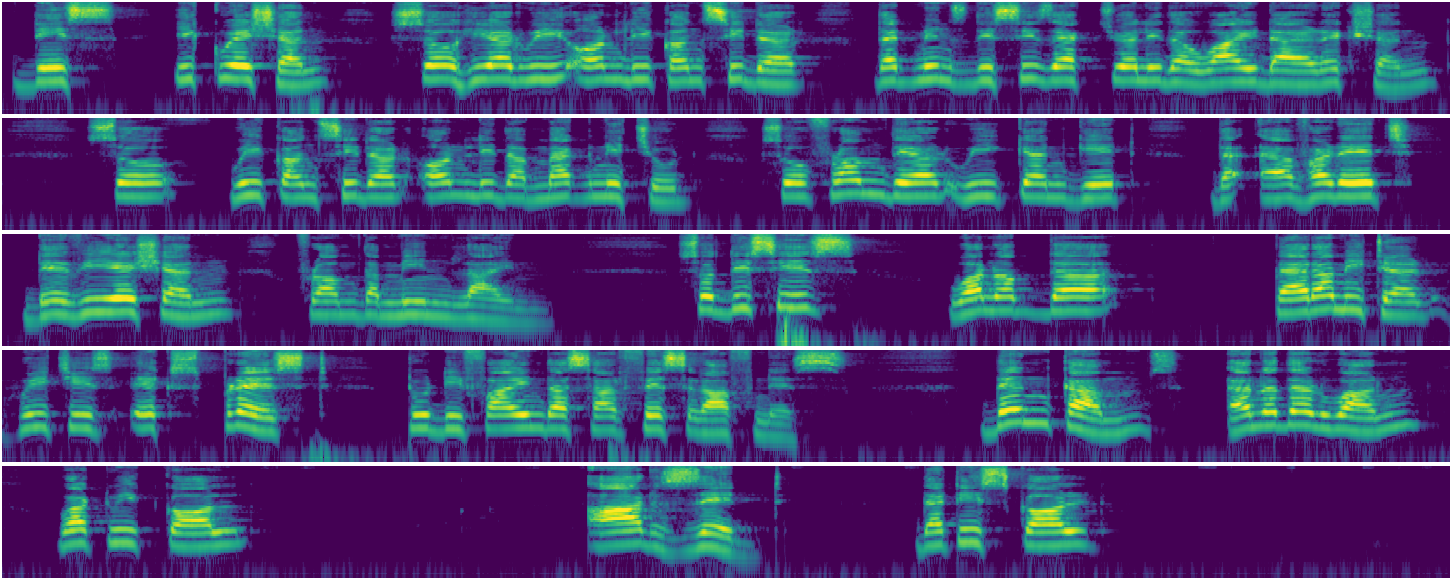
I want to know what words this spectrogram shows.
this equation. So, here we only consider that means this is actually the y direction. So, we consider only the magnitude. So, from there we can get the average deviation from the mean line. So, this is one of the parameter which is expressed to define the surface roughness. Then comes another one what we call R z that is called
